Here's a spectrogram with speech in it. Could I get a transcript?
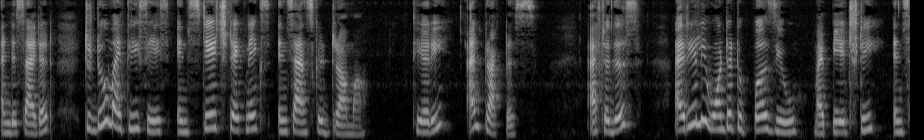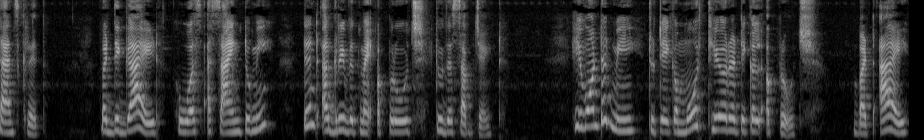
and decided to do my thesis in stage techniques in Sanskrit drama, theory, and practice. After this, I really wanted to pursue my PhD in Sanskrit, but the guide who was assigned to me didn't agree with my approach to the subject. He wanted me to take a more theoretical approach, but I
